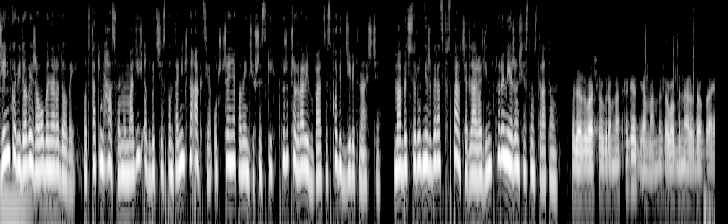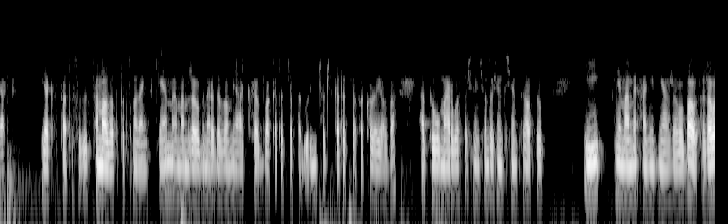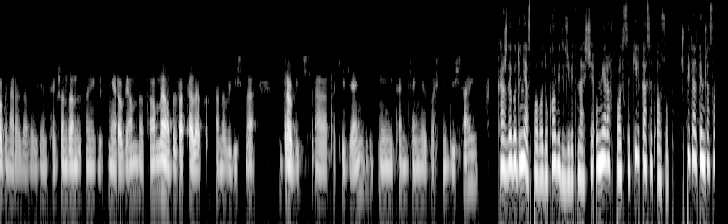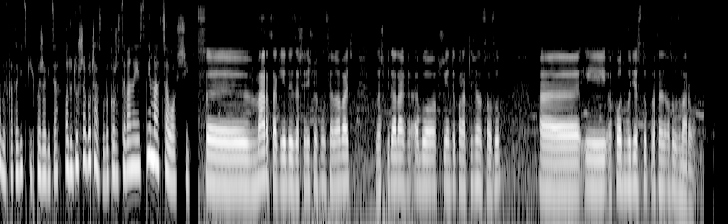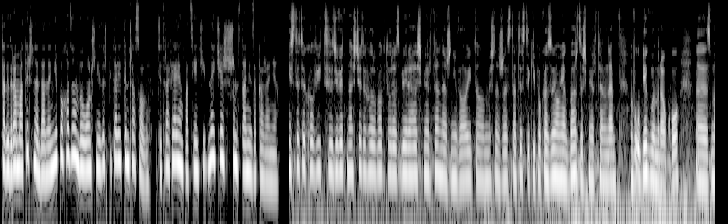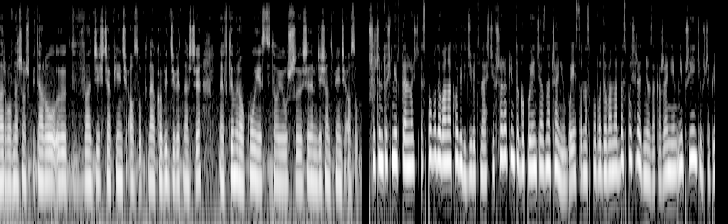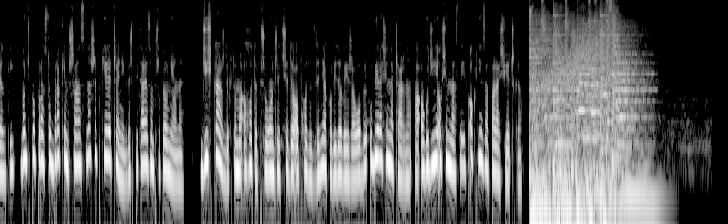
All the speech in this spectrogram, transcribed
Dzień covidowej żałoby narodowej. Pod takim hasłem ma dziś odbyć się spontaniczna akcja uczczenia pamięci wszystkich, którzy przegrali w walce z COVID-19. Ma być to również wyraz wsparcia dla rodzin, które mierzą się z tą stratą. wydarzyła się ogromna tragedia. Mamy żałoby narodowe, jak, jak spadł samolot pod Smoleńskiem, a mamy żałobę narodową, jak była katastrofa górnicza czy katastrofa kolejowa, a tu umarło 178 tysięcy osób i nie mamy ani dnia żałoby narodowej, więc jak rządzący to nie, nie robią, no to my, obywatele, postanowiliśmy zrobić e, taki dzień i ten dzień jest właśnie dzisiaj. Każdego dnia z powodu COVID-19 umiera w Polsce kilkaset osób. Szpital tymczasowy w katowickich Perzowicach od dłuższego czasu wykorzystywany jest niemal w całości. W e, marca, kiedy zaczęliśmy funkcjonować, na szpitalach było przyjęte ponad 1000 osób i około 20% osób zmarło. Tak dramatyczne dane nie pochodzą wyłącznie ze szpitali tymczasowych, gdzie trafiają pacjenci w najcięższym stanie zakażenia. Niestety COVID-19 to choroba, która zbiera śmiertelne żniwo i to myślę, że statystyki pokazują, jak bardzo śmiertelne. W ubiegłym roku e, zmarło w naszym szpitalu e, 25 osób na COVID-19. E, W tym roku jest to już e, 75 osób. Przy czym to śmiertelność spowodowana COVID-19 w szerokim tego pojęcia znaczeniu, bo jest ona spowodowana bezpośrednio zakażeniem, nieprzyjęciem szczepionki bądź po prostu brakiem szans na szybkie leczenie, gdy szpitale są przepełnione. Dziś każdy, kto ma ochotę przyłączyć się do obchodów Dnia Covidowej Żałoby, ubiera się na czarno, a o godzinie 18 w oknie zapala świeczkę.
